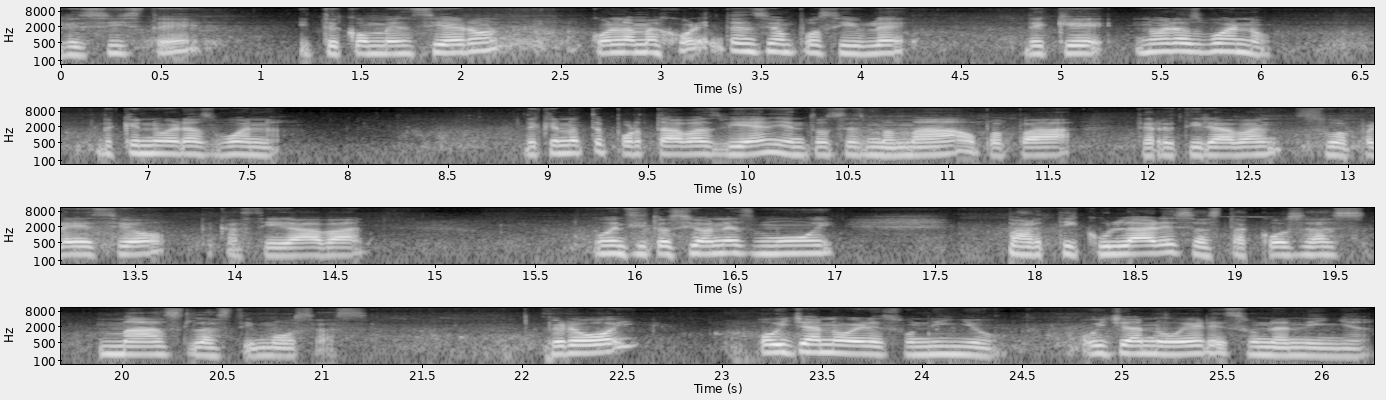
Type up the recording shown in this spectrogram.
Creciste y te convencieron con la mejor intención posible de que no eras bueno, de que no eras buena de que no te portabas bien y entonces mamá o papá te retiraban su aprecio, te castigaban, o en situaciones muy particulares hasta cosas más lastimosas. Pero hoy, hoy ya no eres un niño, hoy ya no eres una niña,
